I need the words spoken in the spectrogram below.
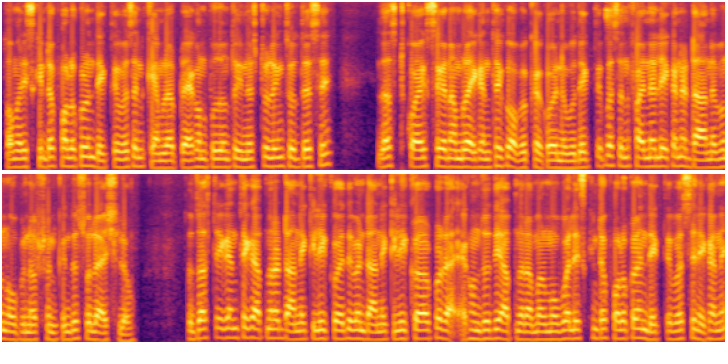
তো আমার স্ক্রিনটা ফলো করুন, দেখতে পাচ্ছেন ক্যামেরা অ্যাপটা এখন পর্যন্ত ইনস্টলিং চলতেছে। জাস্ট কয়েক সেকেন্ড আমরা এখান থেকে অপেক্ষা করে নেব। দেখতে পাচ্ছেন ফাইনালি এখানে ডান এবং ওপেন অপশন কিন্তু চলে আসলো। তো জাস্ট এখান থেকে আপনারা ডানে ক্লিক করে দেবেন। ডানে ক্লিক করার পর এখন যদি আপনারা আমার মোবাইল স্ক্রিনটা ফলো করেন, দেখতে পাচ্ছেন এখানে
